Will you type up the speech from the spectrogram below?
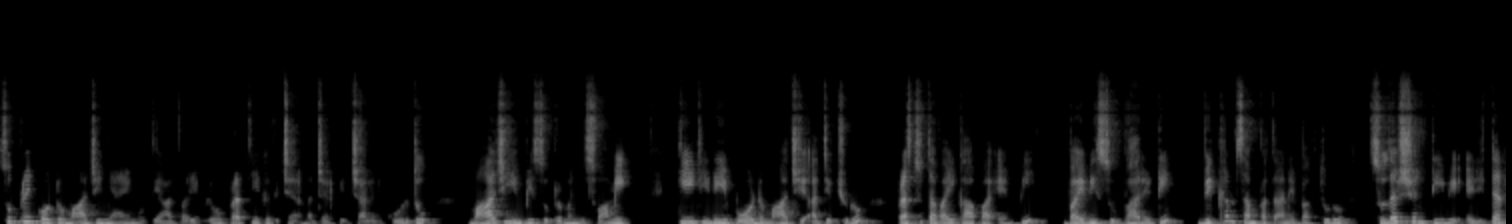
సుప్రీంకోర్టు మాజీ న్యాయమూర్తి ఆధ్వర్యంలో ప్రత్యేక విచారణ జరిపించాలని కోరుతూ మాజీ MP Subramanya Swamy TTD board మాజీ అధ్యక్షుడు ప్రస్తుత వైకాపా ఎంపీ వైవి సుబ్బారెడ్డి విక్రమ్ సంపత్ అనే భక్తుడు సుదర్శన్ టీవీ ఎడిటర్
